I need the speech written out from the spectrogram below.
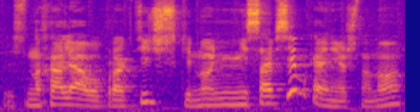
То есть на халяву практически. Но не совсем, конечно, но...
